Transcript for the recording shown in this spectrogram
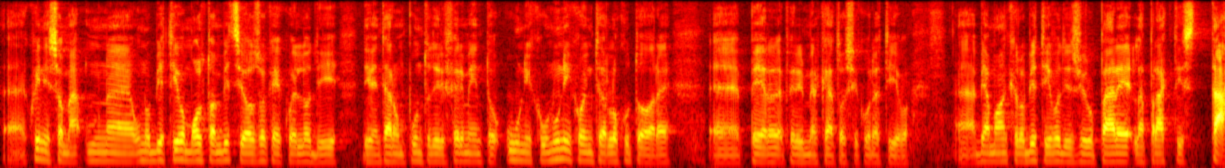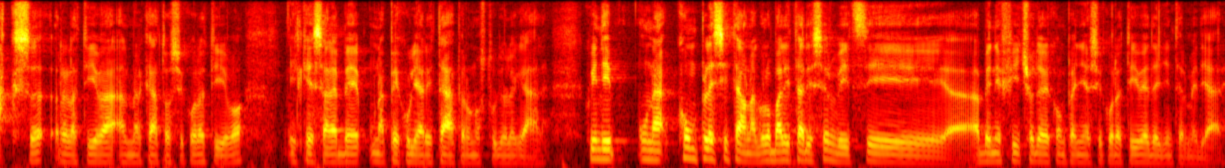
eh, quindi insomma un, un, obiettivo molto ambizioso che è quello di diventare un punto di riferimento unico, un unico interlocutore eh, per, per, il mercato assicurativo. Eh, abbiamo anche l'obiettivo di sviluppare la practice tax relativa al mercato assicurativo, il che sarebbe una peculiarità per uno studio legale. Quindi una complessità, una globalità di servizi a beneficio delle compagnie assicurative e degli intermediari.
